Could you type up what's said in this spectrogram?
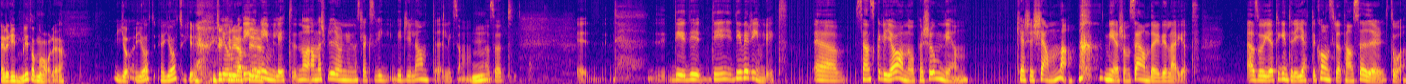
är det rimligt att hon har det? Jag, jag, jag tycker det. Tycker jo, ni men att det är ju rimligt. Nå, annars blir hon ju någon slags vig- vigilante. Liksom. Mm. Alltså att, det, det, det, det är väl rimligt. Eh, sen skulle jag nog personligen kanske känna mer som Sander i det läget. Alltså, jag tycker inte det är jättekonstigt att han säger så.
